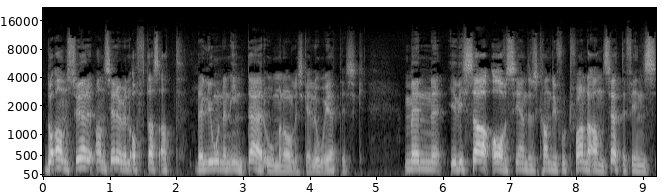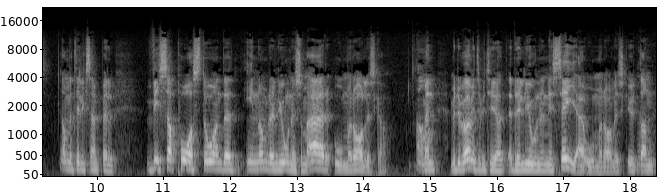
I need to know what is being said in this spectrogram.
då anser, anser jag väl oftast att religionen inte är omoralisk eller oetisk. Men i vissa avseenden så kan du fortfarande anse att det finns, ja men till exempel vissa påståenden inom religionen som är omoraliska. Men, men det behöver inte betyda att religionen i sig är omoralisk, utan Mm.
